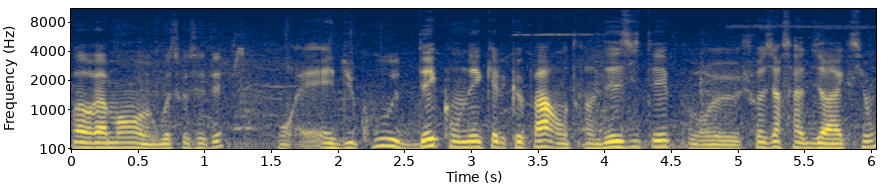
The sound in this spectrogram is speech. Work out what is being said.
pas vraiment où est-ce que c'était. Et, du coup, dès qu'on est quelque part en train d'hésiter pour euh, choisir sa direction,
